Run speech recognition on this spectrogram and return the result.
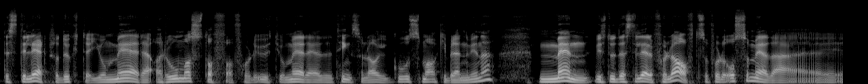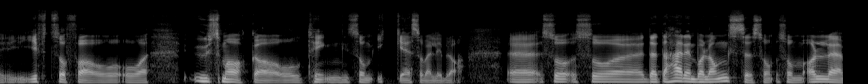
destillert produktet, jo mer aromastoffer får du ut, jo mer er det ting som lager god smak i brennevinet. Men hvis du destillerer for lavt, så får du også med deg eh, giftstoffer og, og usmaker og ting som ikke er så veldig bra. Eh, Så, så eh, dette her er en balanse som, som alle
